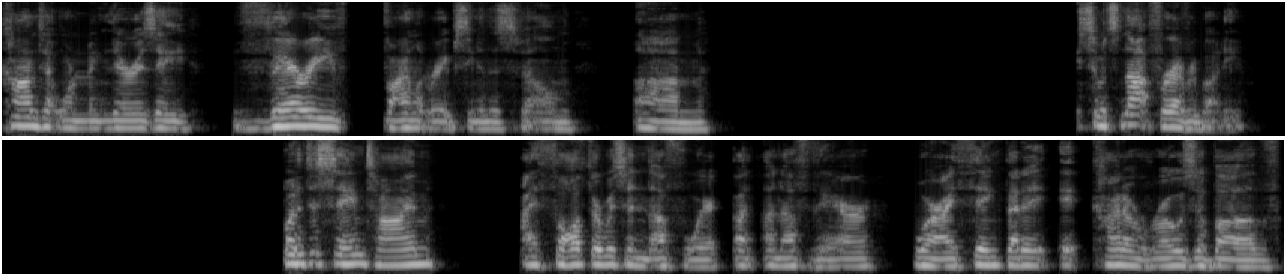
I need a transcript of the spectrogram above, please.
content warning. There is a very violent rape scene in this film. Um, so it's not for everybody. But at the same time, I thought there was enough where uh, enough there where I think that it, it kind of rose above.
